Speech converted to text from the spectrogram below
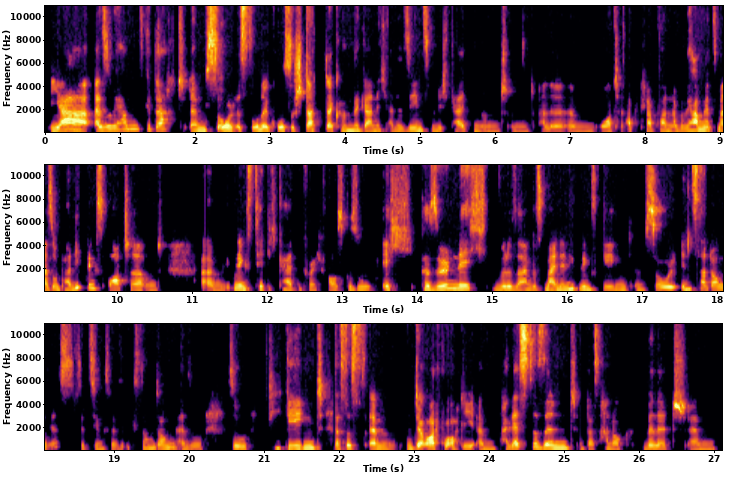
Ja, also wir haben uns gedacht, ähm, Seoul ist so eine große Stadt, da können wir gar nicht alle Sehenswürdigkeiten und, und alle ähm, Orte abklappern. Aber wir haben jetzt mal so ein paar Lieblingsorte und ähm, Lieblingstätigkeiten für euch rausgesucht. Ich persönlich würde sagen, dass meine Lieblingsgegend in Seoul Insadong ist, beziehungsweise Ixongdong, also so die Gegend. Das ist ähm, der Ort, wo auch die ähm, Paläste sind und das Hanok Village ähm,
